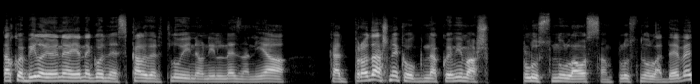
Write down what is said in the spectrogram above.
tako je bilo i one jedne godine s Calvert Luinon ili ne znam ja, kad prodaš nekog na kojem imaš plus 0,8, plus 0,9,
